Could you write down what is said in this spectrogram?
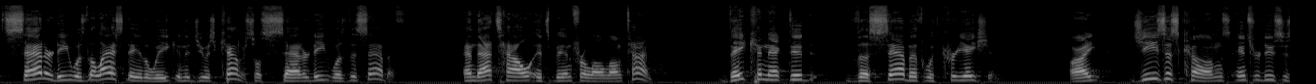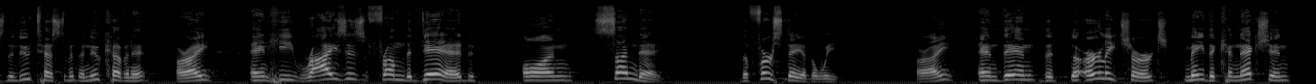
Saturday was the last day of the week in the Jewish calendar. So Saturday was the Sabbath. And that's how it's been for a long, long time. They connected the Sabbath with creation. All right? Jesus comes, introduces the New Testament, the New Covenant, all right? And he rises from the dead on Sunday, the first day of the week, all right? And then the, the early church made the connection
